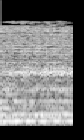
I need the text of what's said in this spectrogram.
Amen.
